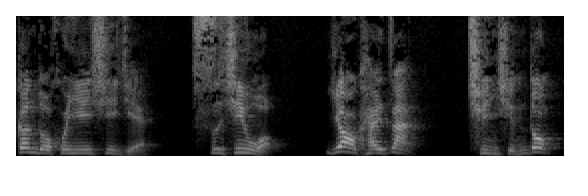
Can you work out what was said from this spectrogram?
更多婚姻细节私信我。要开战，请行动。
